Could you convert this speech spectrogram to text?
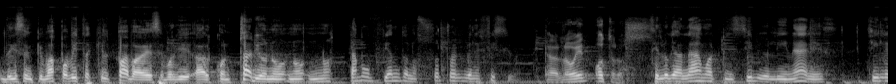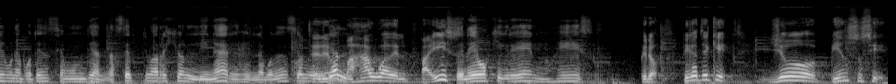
dicen que más papistas que el Papa a veces, porque al contrario, no, no, no estamos viendo nosotros el beneficio. Claro, lo ven otros. Si es lo que hablábamos al principio, Linares, Chile es una potencia mundial. La séptima región, Linares, es la potencia mundial. Tenemos más agua del país. Tenemos que creernos eso. Pero fíjate que yo pienso si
